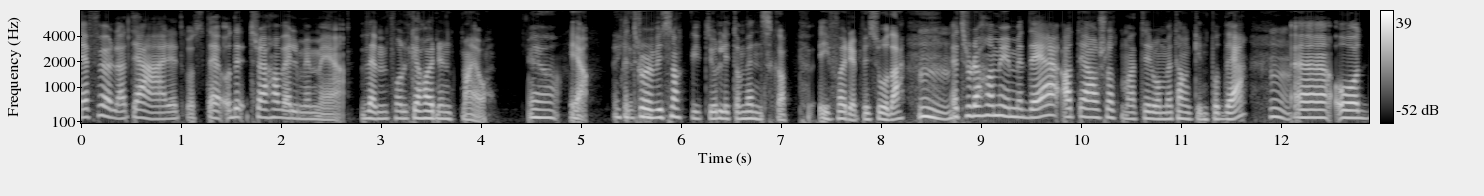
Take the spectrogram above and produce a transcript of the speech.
jeg føler at jeg er et godt sted, og det tror jeg har veldig mye med hvem folk jeg har rundt meg òg. Ja, Ja. Ikke Jeg tror Vi snakket jo litt om vennskap i forrige episode. Mm. Jeg tror det har mye med det at jeg har slått meg til ro med tanken på det. Mm. Uh, og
